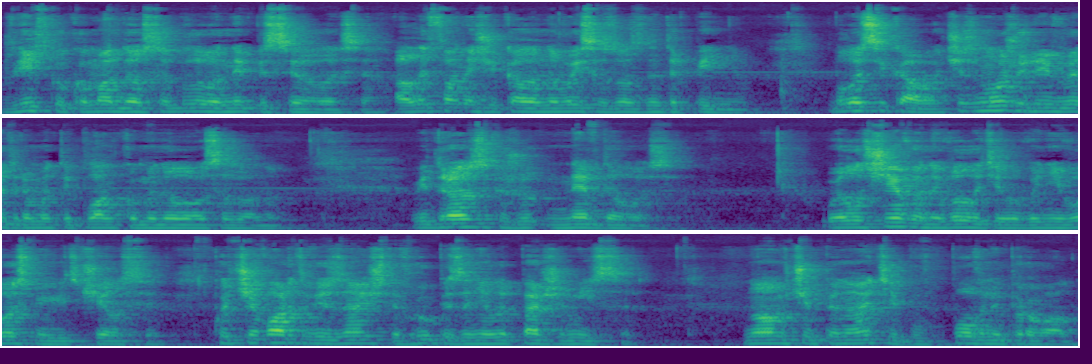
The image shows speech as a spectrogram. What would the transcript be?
Влітку команда особливо не підсилилася, але фани чекали новий сезон з нетерпінням. Було цікаво, чи зможе Ліль витримати планку минулого сезону. Відразу скажу, не вдалося. У ЛЧ вони вилетіли в одній восьмій від Челсі, хоча варто відзначити, в групі зайняли перше місце. Ну а в чемпіонаті був повний провал.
